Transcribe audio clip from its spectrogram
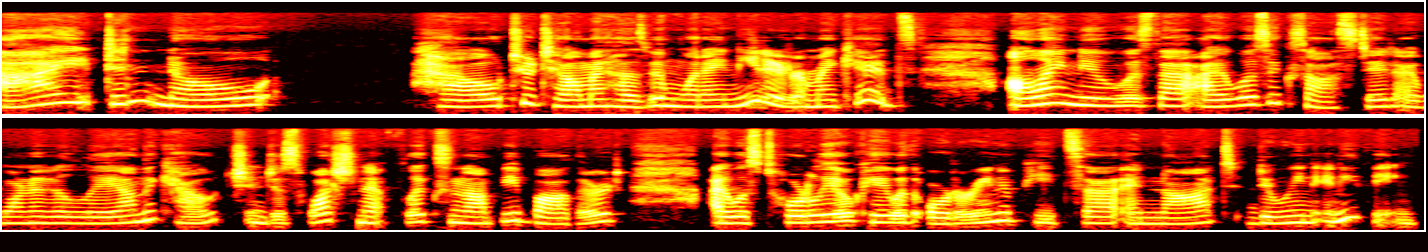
I didn't know how to tell my husband what I needed or my kids. All I knew was that I was exhausted. I wanted to lay on the couch and just watch Netflix and not be bothered. I was totally okay with ordering a pizza and not doing anything.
